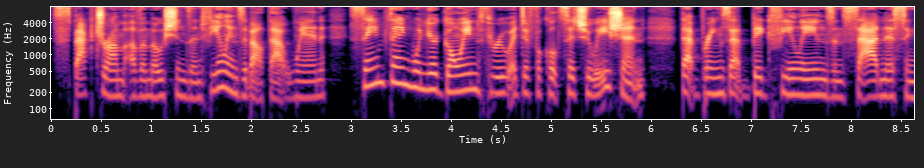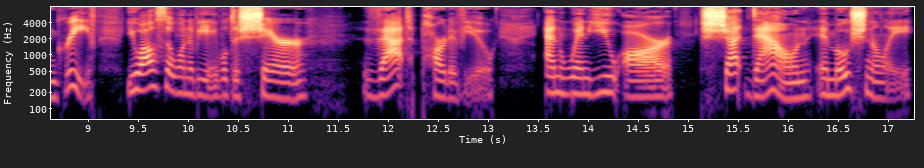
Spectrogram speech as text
spectrum of emotions and feelings about that win. Same thing when you're going through a difficult situation that brings up big feelings and sadness and grief. You also want to be able to share that part of you. And when you are shut down emotionally,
